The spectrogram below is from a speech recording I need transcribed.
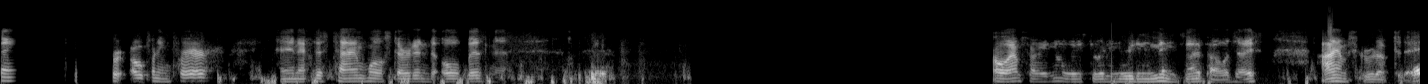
Thank you for opening prayer, and at this time we'll start into old business. Oh, I'm sorry. No, we started reading the minutes. I apologize. I am screwed up today,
